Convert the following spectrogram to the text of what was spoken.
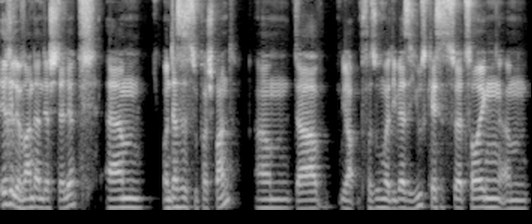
irrelevant an der Stelle. Ähm, und das ist super spannend. Ähm, da ja, versuchen wir diverse Use Cases zu erzeugen. Ähm,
